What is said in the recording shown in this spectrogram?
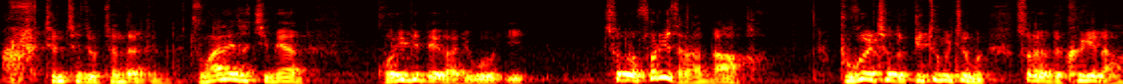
막 전체적으로 전달됩니다. 중앙에서 치면 고립이 돼가지고 이 쳐도 소리가 잘 안 나. 북을 쳐도 귀퉁이를 치면 소리가 더 크게 나.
